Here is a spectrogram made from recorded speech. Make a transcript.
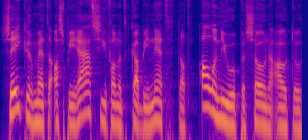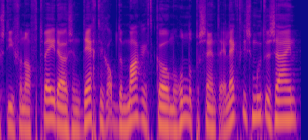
Zeker met de aspiratie van het kabinet dat alle nieuwe personenauto's die vanaf 2030 op de markt komen 100% elektrisch moeten zijn,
